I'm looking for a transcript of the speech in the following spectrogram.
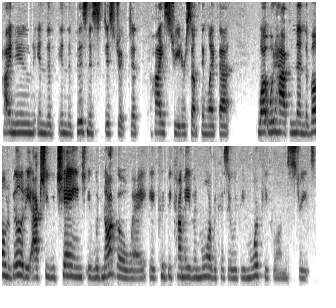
high noon in the in the business district at High Street or something like that? What would happen then? The vulnerability actually would change. It would not go away. It could become even more because there would be more people on the streets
